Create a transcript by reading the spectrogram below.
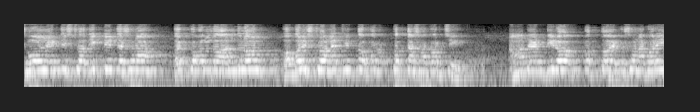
সুনির্দিষ্ট দিক নির্দেশনা ঐক্যবন্ধ আন্দোলন ও বলিষ্ঠ নেতৃত্ব প্রত্যাশা করছি। আমাদের দৃঢ় প্রত্যয় ঘোষণা করি,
